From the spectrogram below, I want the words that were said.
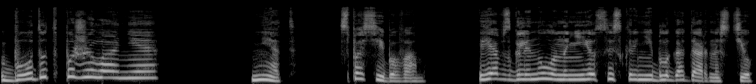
Будут пожелания?» «Нет», Спасибо вам. Я взглянула на нее с искренней благодарностью.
